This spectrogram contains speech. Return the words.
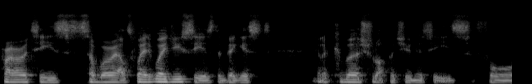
priorities somewhere else? Where, where do you see as the biggest kind of commercial opportunities for?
